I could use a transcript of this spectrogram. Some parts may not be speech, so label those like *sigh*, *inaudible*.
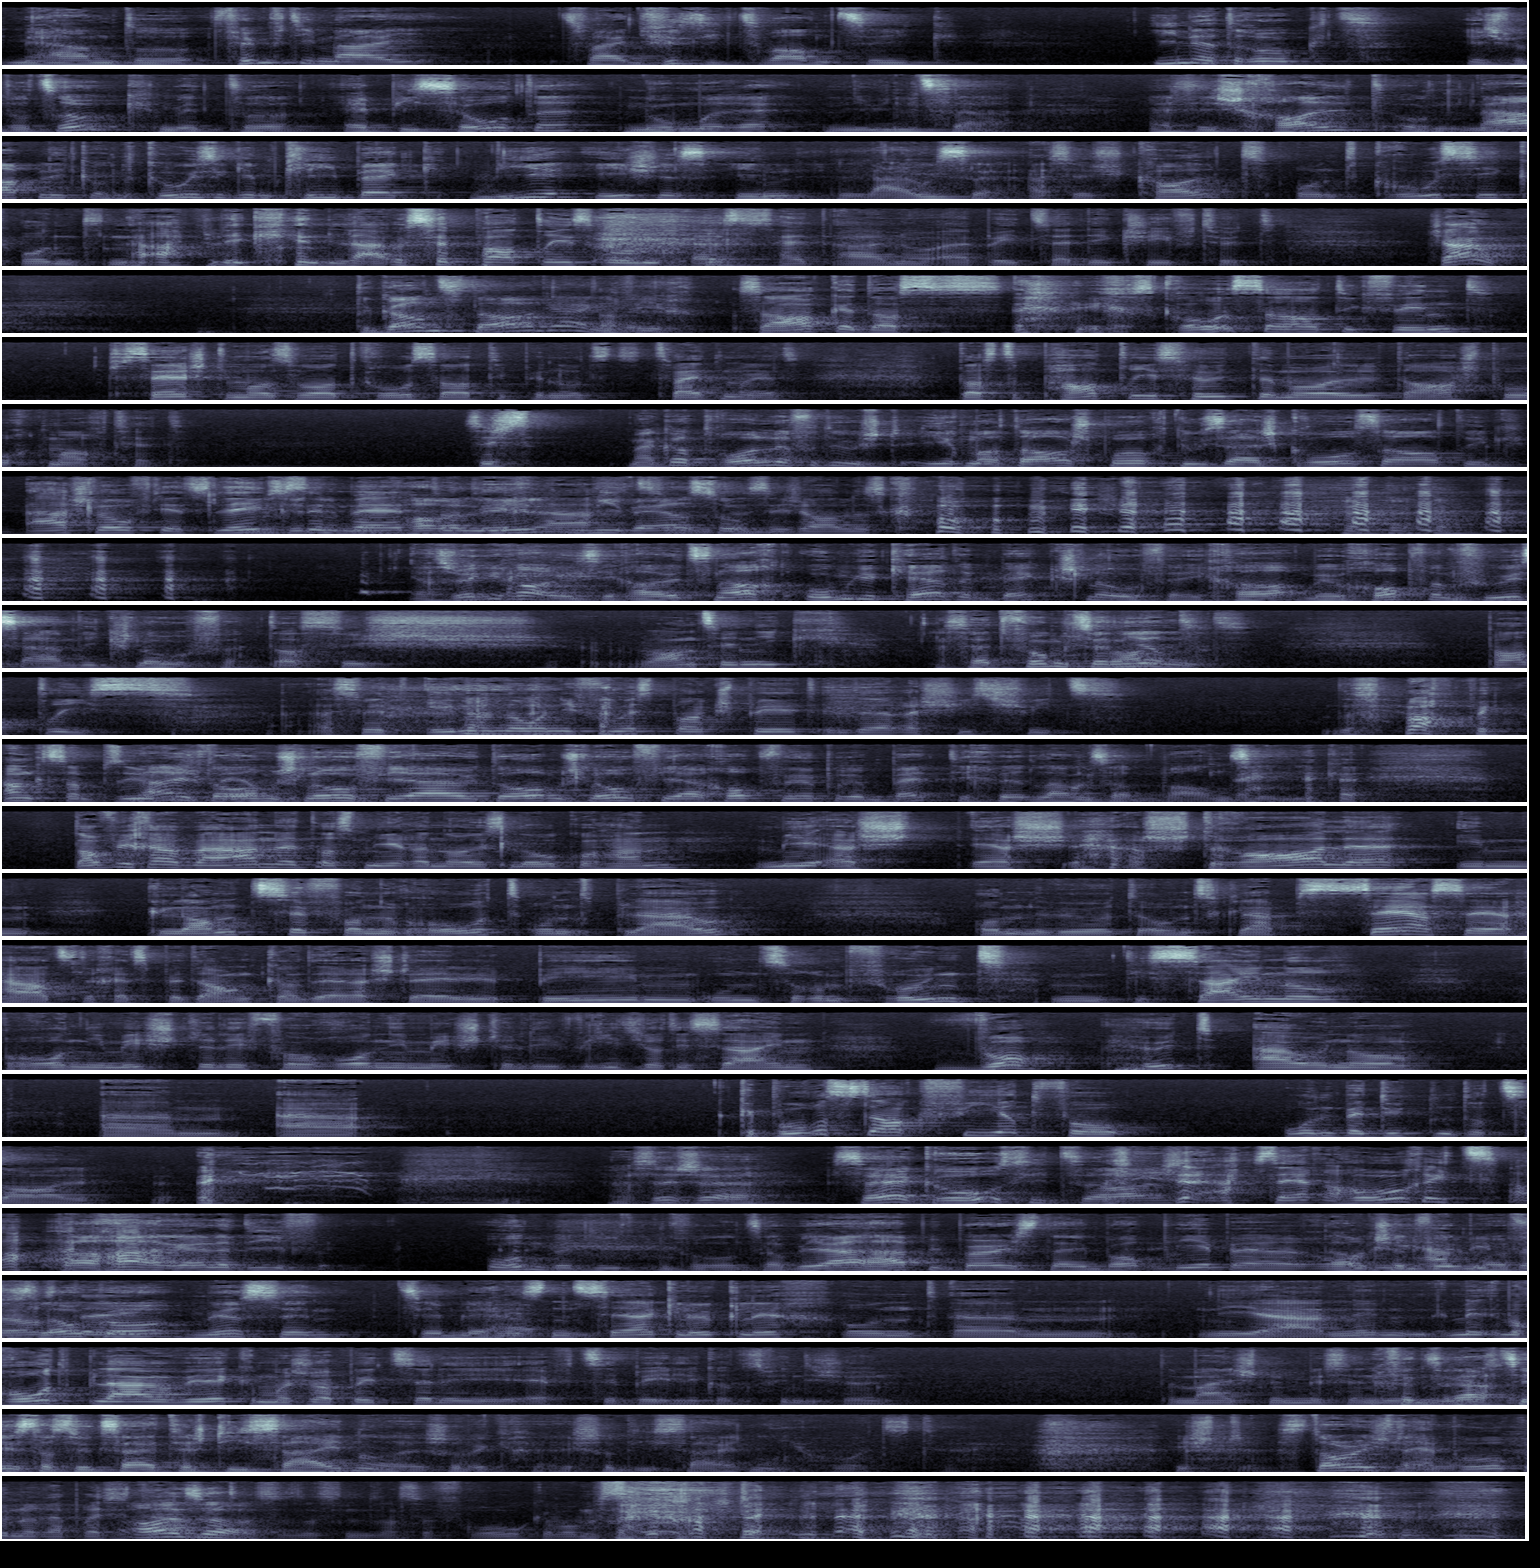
Wir haben den 5. Mai 2020 reingedruckt, ist wieder zurück mit der Episode Nummer 19. Es ist kalt und neblig und grusig im Kleeback. Wie ist es in Lausen? Es ist kalt und grusig und neblig in Lausen, Patrice, und *laughs* es hat auch noch ein bisschen geschifft heute. Ciao! Den ganzen Tag Darf eigentlich? ich sagen, dass *laughs* ich es großartig finde, das erste Mal das Wort großartig benutzt, das zweite Mal jetzt, dass der Patrice heute mal den Anspruch gemacht hat. Es ist, Man hat die Rolle vertauscht. Ich mache den Anspruch, du sagst großartig. er schläft jetzt links im Bett Paralleluniversum. Das ist alles komisch. *laughs* Das ist wirklich alles. Ich habe heute Nacht umgekehrt im Bett geschlafen. Ich habe mit dem Kopf am Fußende geschlafen. Das ist wahnsinnig Es hat funktioniert. spannend. Patrice, es wird immer noch nicht Fußball gespielt in dieser Scheiß-Schweiz. Das *laughs* macht mich langsam psychisch Nein, darum schlafe ich auch, darum schlafe ich auch Kopf über im Bett. Ich werde langsam wahnsinnig. *laughs* Darf ich erwähnen, dass wir ein neues Logo haben? Wir erst- erst- *laughs* erstrahlen im Glanze von Rot und Blau. Und wir würden uns, glaube ich, sehr, sehr herzlich jetzt bedanken an dieser Stelle bei unserem Freund, dem Designer Ronny Misteli von Ronny Misteli Videodesign, der heute auch noch ähm, einen Geburtstag feiert von unbedeutender Zahl. Das ist eine sehr große Zahl. Das ist eine sehr hohe Zahl. Daher relativ unbedeutend für uns. Aber ja, Happy Birthday, Bob. Lieber Ronny, Dankeschön Happy Birthday. Logo. Wir sind ziemlich Wir happy. sind sehr glücklich und ähm, ja, mit, mit dem Rot-Blau wirken wir schon ein bisschen FC billiger. Das finde ich schön. Der meinst du nicht, wir sind Ich finde es recht süß, dass du gesagt hast, Designer. Ist er wirklich ist er Designer? Ja, jetzt, ist, Storyteller. ist der Burgener Repräsentant? Also. Also. das sind also Fragen, die man sich stellen *laughs*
